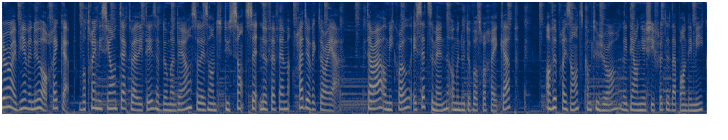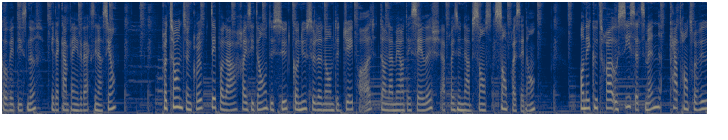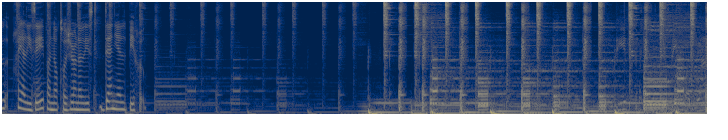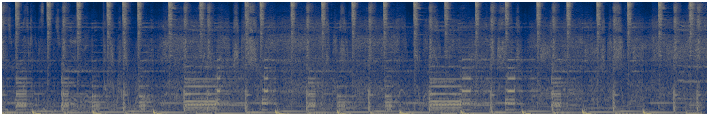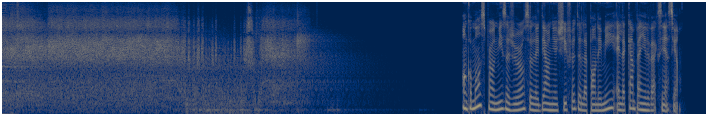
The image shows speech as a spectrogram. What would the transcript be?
Bonjour et bienvenue au Recap, votre émission d'actualités hebdomadaires sur les ondes du 107.9 FM Radio Victoria. Tara au micro et cette semaine, au menu de votre Recap, on vous présente, comme toujours, les derniers chiffres de la pandémie COVID-19 et la campagne de vaccination. Retourne un groupe d'épaulards résidents du Sud connu sous le nom de J-Pod dans la mer des Salish après une absence sans précédent. On écoutera aussi cette semaine quatre entrevues réalisées par notre journaliste Daniel Birou. Commence par une mise à jour sur les derniers chiffres de la pandémie et la campagne de vaccination?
